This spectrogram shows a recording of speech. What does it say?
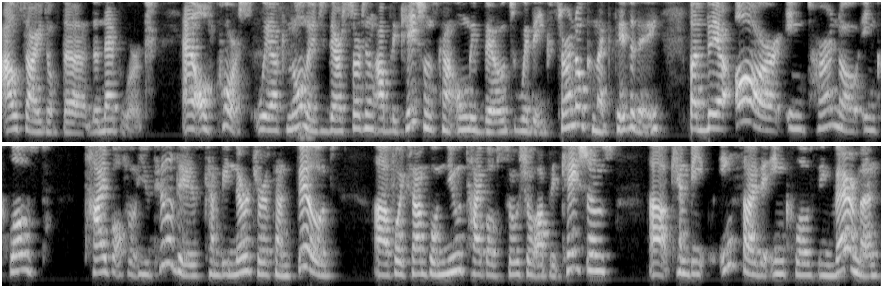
outside of the, the network. And of course, we acknowledge there are certain applications can only build with external connectivity, but there are internal enclosed type of utilities can be nurtured and built. Uh, for example, new type of social applications uh, can be inside the enclosed environment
